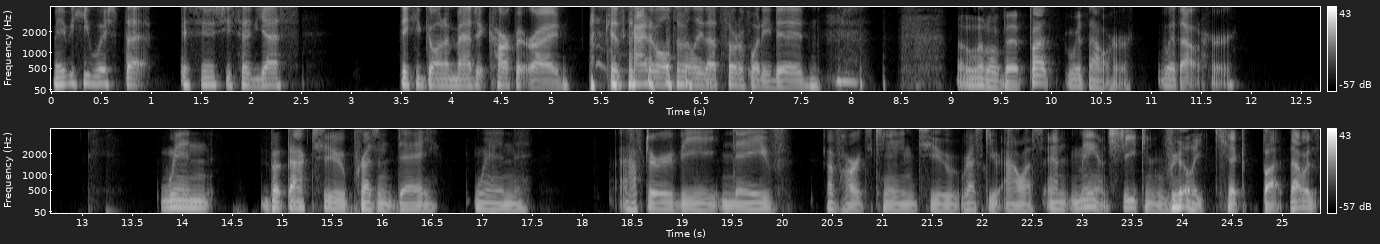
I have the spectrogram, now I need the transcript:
Maybe he wished that as soon as she said yes, they could go on a magic carpet ride. Because kind of ultimately, that's sort of what he did A little bit, but without her. without her. when but back to present day when after the knave of hearts came to rescue alice and man she can really kick butt that was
